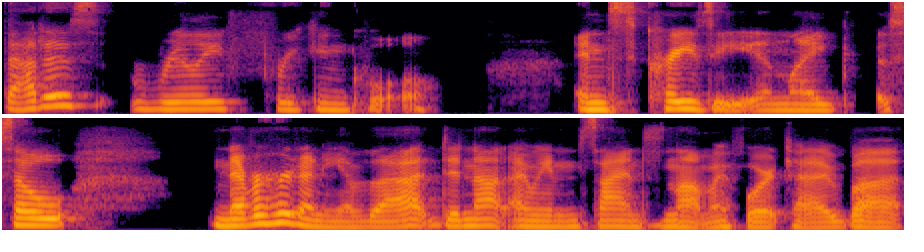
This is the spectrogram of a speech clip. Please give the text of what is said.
That is really freaking cool. And it's crazy. And like, so never heard any of that. Did not, I mean, science is not my forte, but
